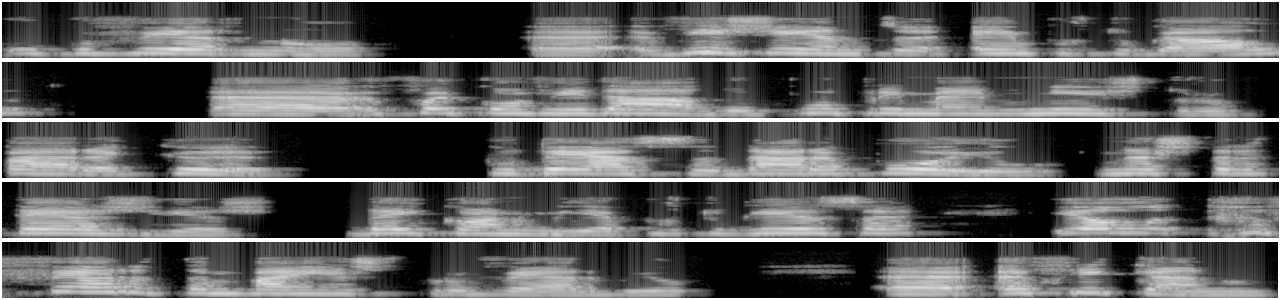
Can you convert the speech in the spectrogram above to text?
o governo uh, vigente em Portugal uh, foi convidado pelo primeiro-ministro para que pudesse dar apoio nas estratégias da economia portuguesa. Ele refere também este provérbio africano,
